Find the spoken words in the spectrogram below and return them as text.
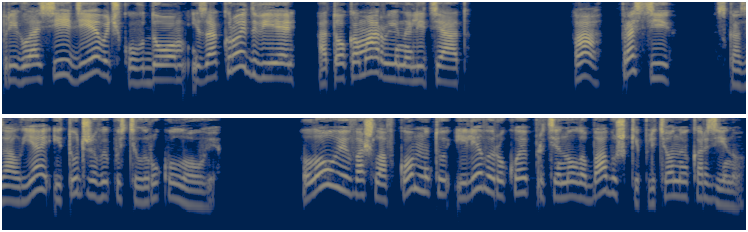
Пригласи девочку в дом и закрой дверь, а то комары налетят». «А, прости», — сказал я и тут же выпустил руку Лоуви. Лоуви вошла в комнату и левой рукой протянула бабушке плетеную корзину.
